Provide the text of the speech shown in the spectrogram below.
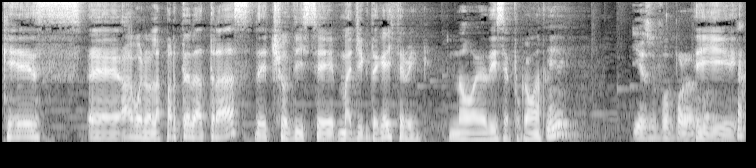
¿qué es? Eh, ah, bueno, la parte de atrás, de hecho, dice Magic the Gathering. No eh, dice Pokémon. Y eso fue por. Y.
